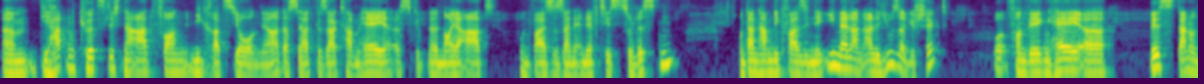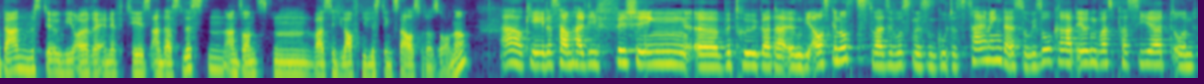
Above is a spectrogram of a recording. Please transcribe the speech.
ähm, die hatten kürzlich eine Art von Migration, ja, dass sie halt gesagt haben, hey, es gibt eine neue Art und Weise, seine NFTs zu listen. Und dann haben die quasi eine E-Mail an alle User geschickt, von wegen, hey, äh, bis dann und dann müsst ihr irgendwie eure NFTs anders listen, ansonsten, weiß nicht, laufen die Listings aus oder so, ne? Ah, okay, das haben halt die Phishing-Betrüger da irgendwie ausgenutzt, weil sie wussten, es ist ein gutes Timing, da ist sowieso gerade irgendwas passiert und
